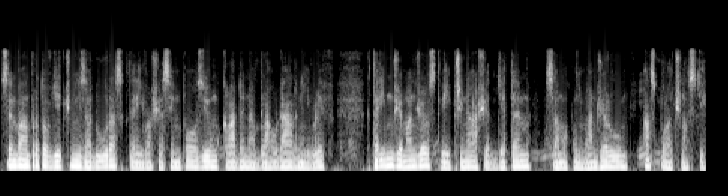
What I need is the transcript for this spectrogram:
Jsem vám proto vděčný za důraz, který vaše sympózium klade na blahodárný vliv, který může manželství přinášet dětem, samotným manželům a společnosti.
